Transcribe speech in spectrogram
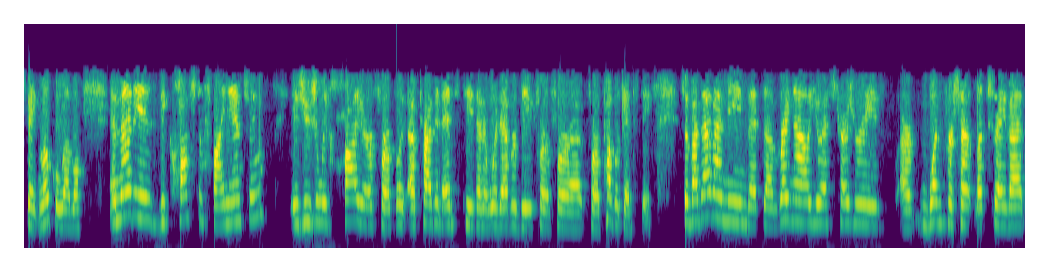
state and local level, and that is the cost of financing is usually higher for a, a private entity than it would ever be for, for, a, for a public entity. So by that I mean that um, right now U.S. Treasuries are 1%, let's say that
